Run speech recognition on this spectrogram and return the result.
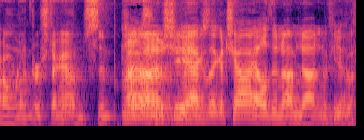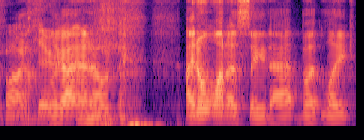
don't understand simp No, culture. no, she like- acts like a child, and I'm not an amphibophile. There- like I, I don't I don't want to say that, but like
